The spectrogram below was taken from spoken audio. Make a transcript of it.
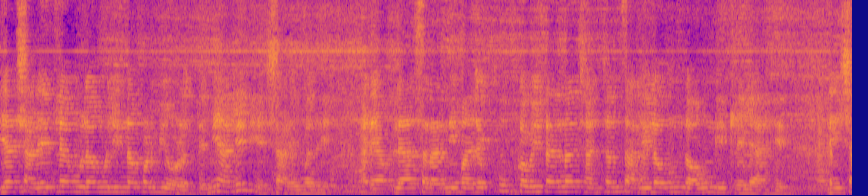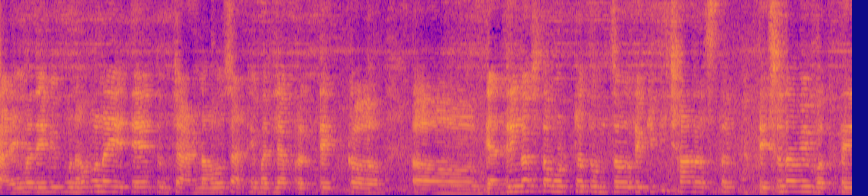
या शाळेतल्या मुला मुलींना पण मी ओळखते. मी आलेली आहे शाळेमध्ये. आणि आपल्या सरांनी माझ्या खूप कवितांना छान छान चाली लावून गाऊन घेतलेल्या आहेत. आणि शाळेमध्ये मी पुन्हा पुन्हा येते. तुमच्या अण्णाभाऊ साठेमधल्या प्रत्येक गॅदरिंग असतं मोठं तुमचं. ते किती छान असतं. ते सुद्धा मी बघते.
